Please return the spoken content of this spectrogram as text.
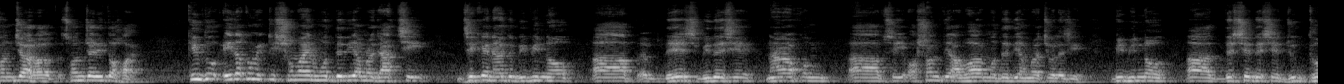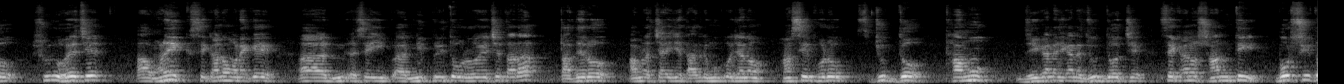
সঞ্চার সঞ্চারিত হয়। কিন্তু এইরকম একটি সময়ের মধ্যে দিয়ে আমরা যাচ্ছি, যেখানে হয়তো বিভিন্ন দেশ বিদেশে নানা রকম সেই অশান্তি আবহাওয়ার মধ্যে দিয়ে আমরা চলেছি। বিভিন্ন দেশে দেশে যুদ্ধ শুরু হয়েছে। অনেক সেখানেও অনেকে সেই নিবৃত রয়েছে তারা। তাদেরও আমরা চাই যে তাদের মুখও যেন হাসি ফুটুক যুদ্ধ থামুক, যেখানে যেখানে যুদ্ধ হচ্ছে, সেখানেও শান্তি বর্ষিত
